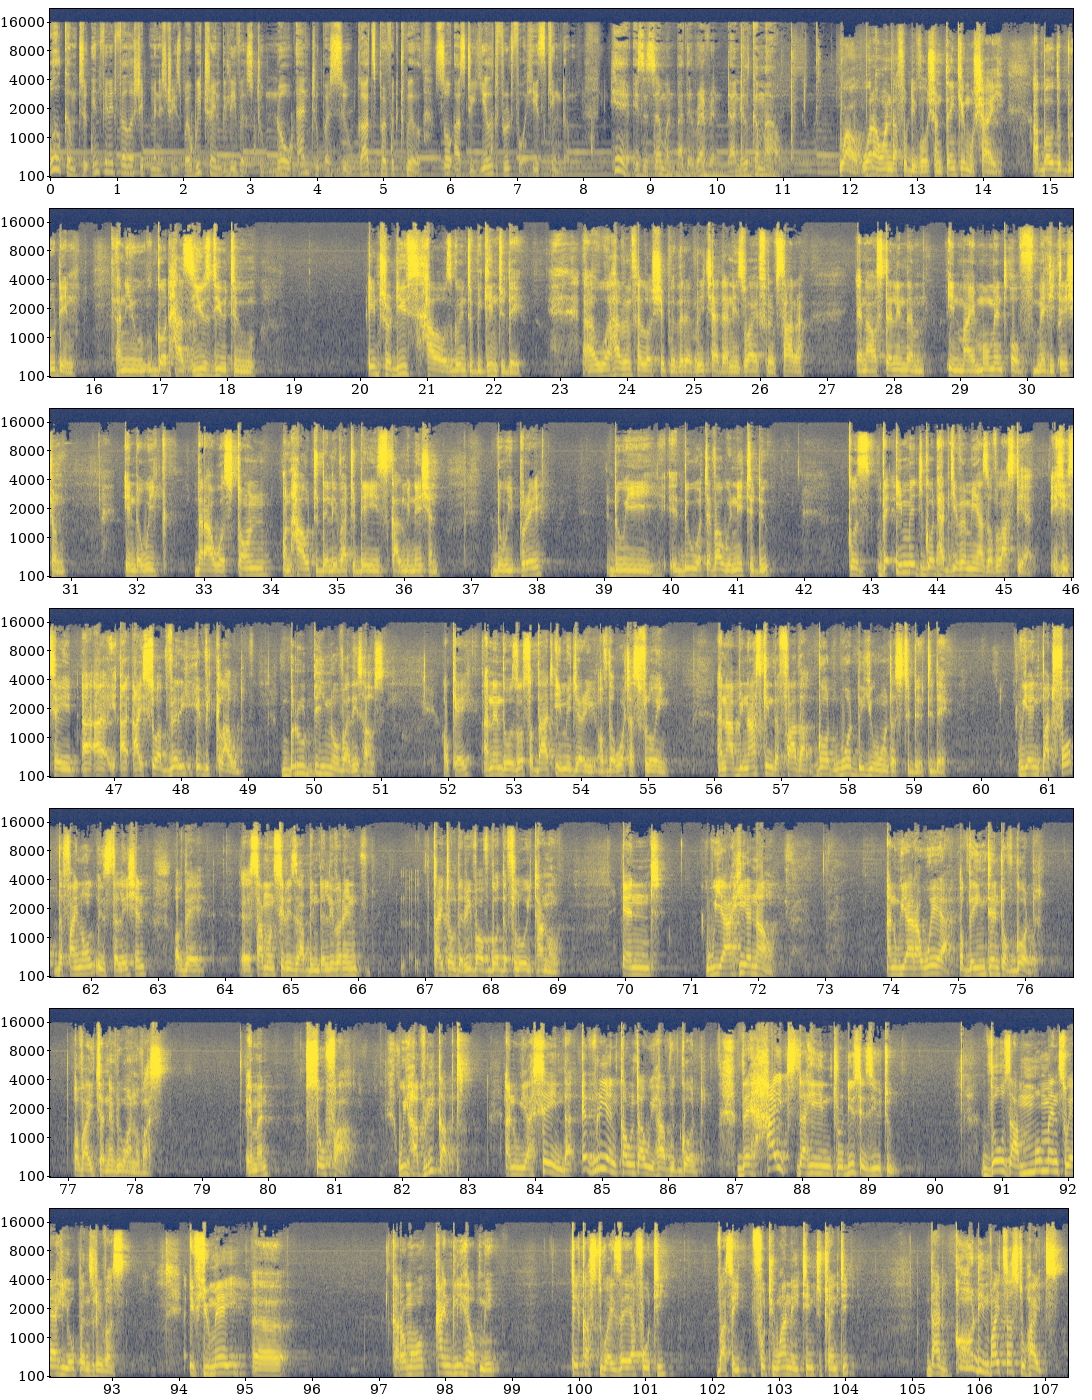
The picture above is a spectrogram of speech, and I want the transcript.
Welcome to Infinite Fellowship Ministries, where we train believers to know and to pursue God's perfect will so as to yield fruit for His kingdom. Here is a sermon by the Reverend Daniel Kamau. Wow, what a wonderful devotion. Thank you, Moshai, about the brooding. And you, God has used you to introduce how I was going to begin today. Uh, we were having fellowship with Rev Richard and his wife, Rev Sarah, and I was telling them in my moment of meditation in the week that I was torn on how to deliver today's culmination. Do we pray? Do we do whatever we need to do? Because the image God had given me as of last year, He said, I, I, I saw a very heavy cloud brooding over this house. Okay? And then there was also that imagery of the waters flowing. And I've been asking the Father, God, what do you want us to do today? We are in part four, the final installation of the uh, sermon series I've been delivering, titled The River of God, the Flow Eternal. And we are here now. And we are aware of the intent of God over each and every one of us. Amen. So far, we have recapped and we are saying that every encounter we have with God, the heights that He introduces you to, those are moments where He opens rivers. If you may, uh, Karomo, kindly help me. Take us to Isaiah 40, verse 8, 41, 18 to 20. That God invites us to heights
